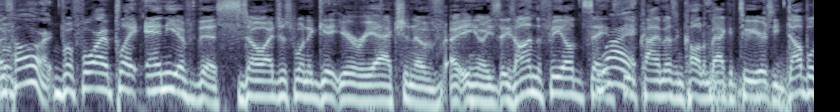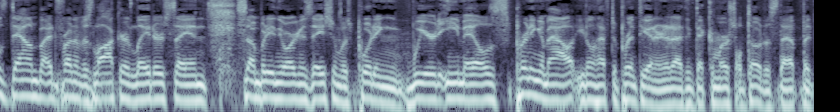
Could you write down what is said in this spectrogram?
it's hard. before I play any of this, so I just want to get your reaction of, uh, you know, he's, he's on the field saying Right. Steve Keim hasn't called him back in two years. He doubles down by in front of his locker later saying somebody in the organization was putting weird emails, printing them out. You don't have to print the internet. I think that commercial told us that, but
